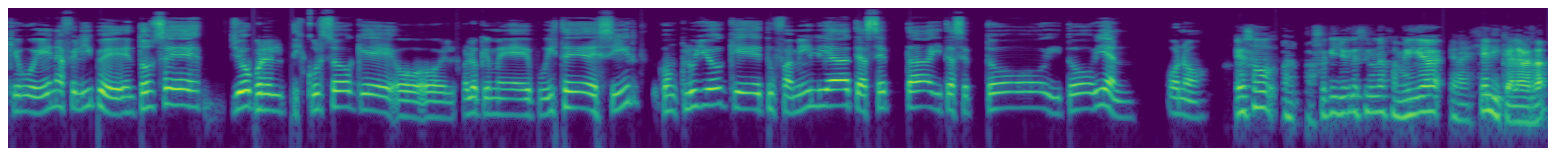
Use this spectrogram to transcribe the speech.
Qué buena, Felipe. Entonces, yo por el discurso que o, lo que me pudiste decir, concluyo que tu familia te acepta y te aceptó y todo bien, ¿o no? Eso, bueno, pasó que yo crecí en una familia evangélica, la verdad,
